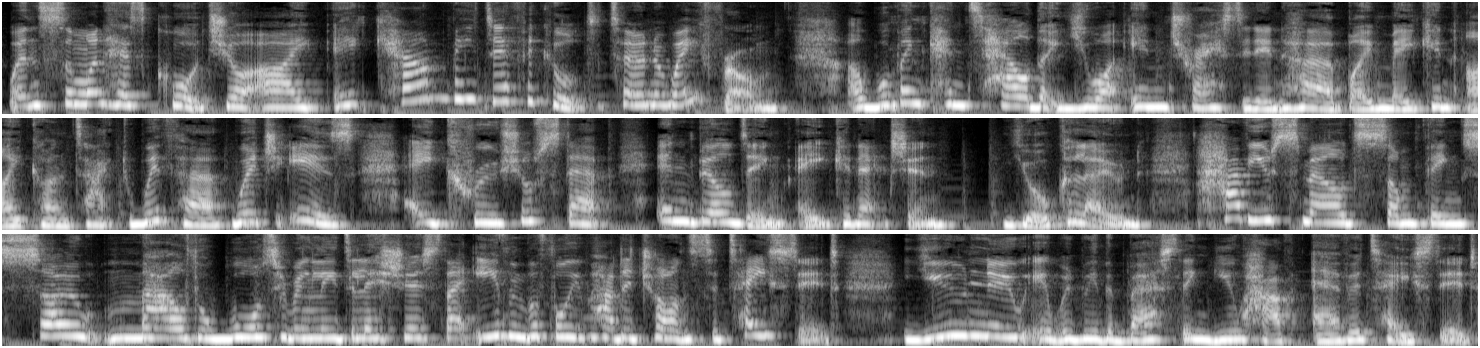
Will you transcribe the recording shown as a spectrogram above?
When someone has caught your eye, it can be difficult to turn away from. A woman can tell that you are interested in her by making eye contact with her, which is a crucial step in building a connection your cologne. Have you smelled something so mouth-wateringly delicious that even before you had a chance to taste it, you knew it would be the best thing you have ever tasted?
